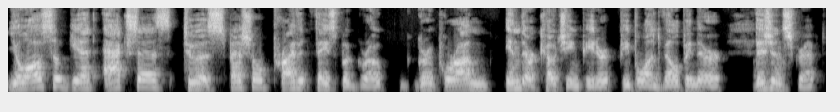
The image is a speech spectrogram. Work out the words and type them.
You'll also get access to a special private Facebook group, group where I'm in there coaching Peter, people on developing their vision script.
